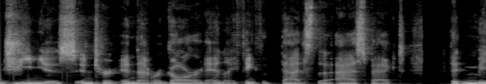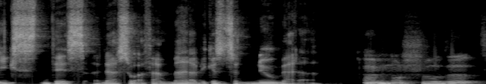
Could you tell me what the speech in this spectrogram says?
genius in, ter- in that regard. And I think that that's the aspect that makes this an SOFM meta because it's a new meta. I'm not sure that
